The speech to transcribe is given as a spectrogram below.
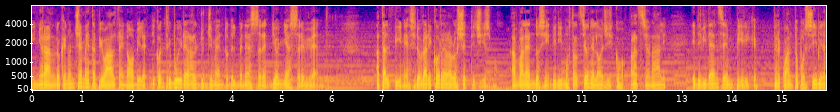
ignorando che non c'è meta più alta e nobile di contribuire al raggiungimento del benessere di ogni essere vivente. A tal fine si dovrà ricorrere allo scetticismo, avvalendosi di dimostrazioni logico-razionali ed evidenze empiriche, per quanto possibile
